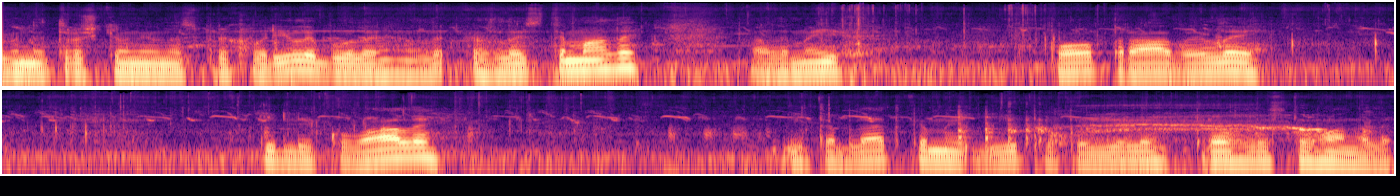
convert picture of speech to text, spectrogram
вони трошки вони в нас прихворіли були, глисти мали, але ми їх поправили. Підлікували і таблетками, і пропоїли, проглистогонили.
